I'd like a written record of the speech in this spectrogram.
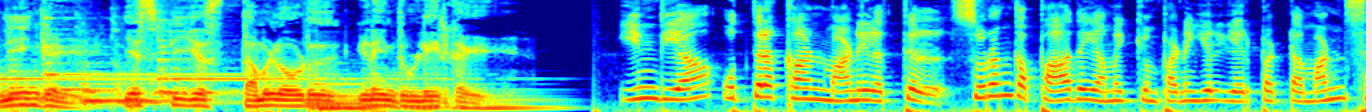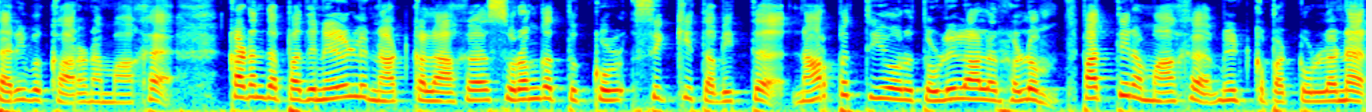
நீங்கள் எஸ்பிஎஸ் தமிழோடு இணைந்துள்ளீர்கள். இந்தியா உத்தரகாண்ட் மாநிலத்தில் சுரங்க பாதை அமைக்கும் பணியில் ஏற்பட்ட மண் சரிவு காரணமாக கடந்த பதினேழு நாட்களாக சுரங்கத்துக்குள் சிக்கி தவித்த நாற்பத்தி ஓரு தொழிலாளர்களும் பத்திரமாக மீட்கப்பட்டுள்ளனர்.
